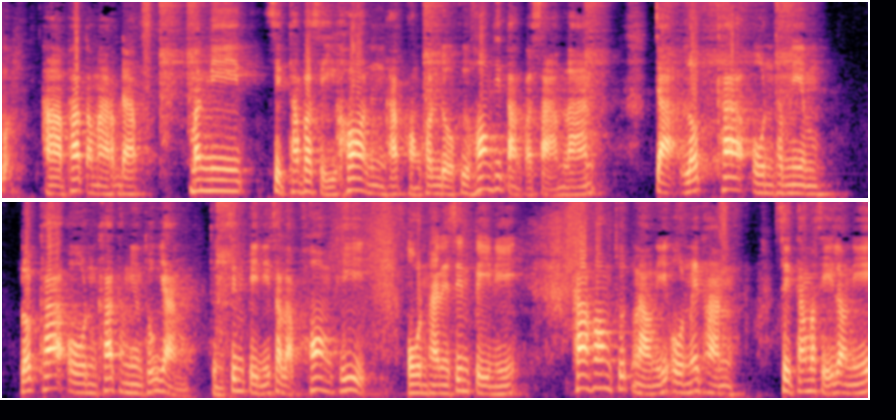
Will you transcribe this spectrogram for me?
กฎอ่าภาพต่อมาครับดับมันมีสิทธิทางภาษีข้อหนึ่งครับของคอนโด คือห้องที่ต่ำกว่าสามล้าน จะลดค่าโอนธรรมเนียม ลดค่าโอนค่าธรรมเนียมทุกอย่างถึงสิ้นปีนี้สำหรับห้องที่โอนภายในสิ้นปีนี้ ถ้าห้องชุดเหล่านี้โอนไม่ทัน สิทธิทางภาษีเหล่านี้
